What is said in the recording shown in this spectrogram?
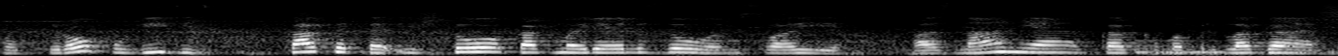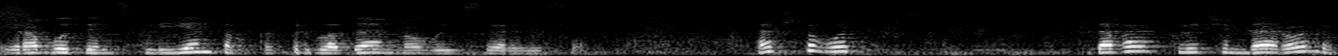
мастеров, увидеть, как это и что, как мы реализовываем свои а, знания, как мы предлагаем и работаем с клиентом, как предлагаем новые сервисы. Так что вот, давай включим да, ролик.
